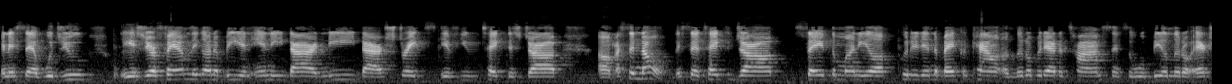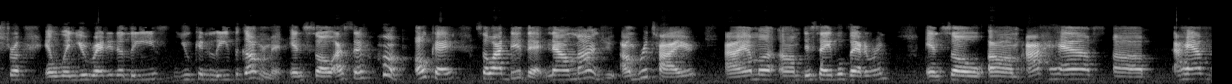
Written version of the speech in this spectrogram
And they said, would you, is your family going to be in any dire need, dire straits if you take this job? Um, I said, no. They said, take the job, save the money up, put it in the bank account a little bit at a time since it will be a little extra. And when you're ready to leave, you can leave the government. And so I said, huh, okay. So I did that. Now, mind you, I'm retired. I am a um, disabled veteran. And so um, I have. Uh, I have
